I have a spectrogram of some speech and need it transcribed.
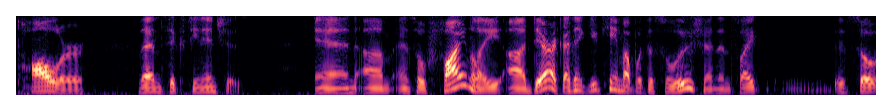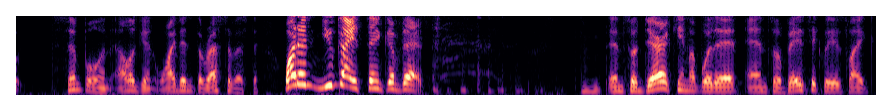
taller than 16 inches. And, um, and so finally, uh, Derek, I think you came up with a solution and it's like, it's so simple and elegant. Why didn't the rest of us, th- why didn't you guys think of this? and so Derek came up with it. And so basically it's like,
